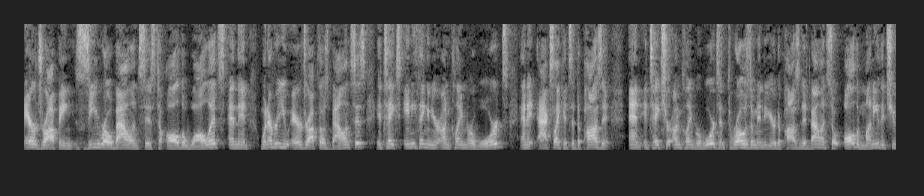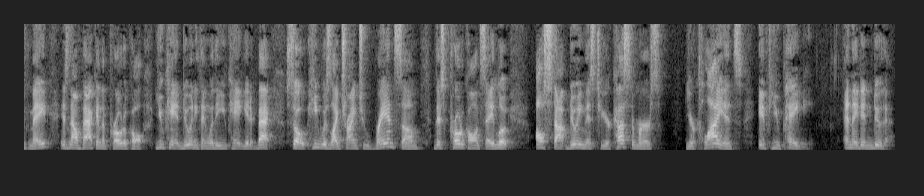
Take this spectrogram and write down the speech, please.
airdropping zero balances to all the wallets. And then whenever you airdrop those balances, it takes anything in your unclaimed rewards and it acts like it's a deposit and it takes your unclaimed rewards and throws them into your deposited balance. So all the money that you've made is now back in the protocol. You can't do anything with it. You can't get it back. So he was like trying to ransom this protocol and say, look, I'll stop doing this to your customers, your clients, if you pay me. And they didn't do that.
